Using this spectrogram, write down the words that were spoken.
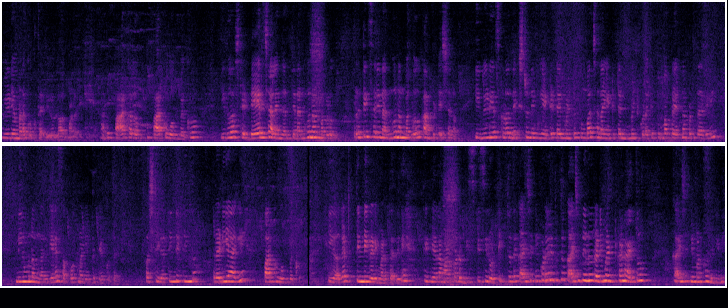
ವಿಡಿಯೋ ಮಾಡಕ್ಕೆ ಹೋಗ್ತಾ ಇದೀವಿ ವ್ಲಾಗ್ ಮಾಡೋದಕ್ಕೆ. ಅದು ಪಾರ್ಕಲ್ಲಿ ಪಾರ್ಕಿಗೆ ಹೋಗ್ಬೇಕು. ಇದು ಅಷ್ಟೇ ಡೇರ್ ಚಾಲೆಂಜ್ ಅಂತೆ, ನನಗೂ ನನ್ನ ಮಗಳು. ಪ್ರತಿ ಸರಿ ನನಗೂ ನನ್ನ ಮಗಳು ಕಾಂಪಿಟೇಷನು ಈ ವಿಡಿಯೋಸ್ಗಳು ನೆಕ್ಸ್ಟ್ ನಿಮಗೆ ಎಂಟರ್ಟೈನ್ಮೆಂಟು ತುಂಬ ಚೆನ್ನಾಗಿ ಎಂಟರ್ಟೈನ್ಮೆಂಟ್ ಕೊಡೋಕ್ಕೆ ತುಂಬ ಪ್ರಯತ್ನ ಪಡ್ತಾ ಇದ್ದೀವಿ. ನೀವು ನಮ್ಗೆ ಹಂಗೇನೆ ಸಪೋರ್ಟ್ ಮಾಡಿ ಅಂತ ಕೇಳ್ಕೊತಾ ಇದ್ದೀವಿ ಫಸ್ಟ್ ಈಗ ತಿಂಡಿ ತಿಂದು ರೆಡಿಯಾಗಿ ಪಾರ್ಕಿಗೆ ಹೋಗ್ಬೇಕು. ಈಗಾಗ ತಿಂಡಿಗೆ ರೆಡಿ ಮಾಡ್ತಾ ಇದ್ದೀನಿ. ತಿಂಡಿ ಎಲ್ಲ ಮಾಡಿಕೊಂಡು ಬಿಸಿ ಬಿಸಿ ರೊಟ್ಟಿ. ಜೊತೆ ಕಾಯಿ ಚಟ್ನಿ ಕೂಡ ಬಿತ್ತು ಕಾಯಿ ಚಟ್ನಿನೂ ರೆಡಿ ಮಾಡಿ ಇಟ್ಕೊಂಡು ಆಯಿತು ಕಾಯಿ ಚಟ್ನಿ ಮಾಡ್ಕೊಂಡಿದ್ದೀವಿ.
